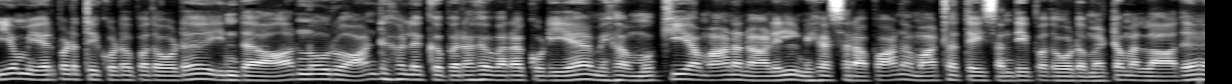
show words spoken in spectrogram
யும் ஏற்படுத்தி கொடுப்பதோடு இந்த ஆறுநூறு ஆண்டுகளுக்கு பிறகு வரக்கூடிய மிக முக்கியமான நாளில் மிக சிறப்பான மாற்றத்தை சந்திப்பதோடு மட்டுமல்லாது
